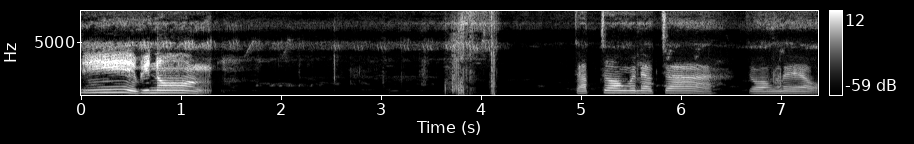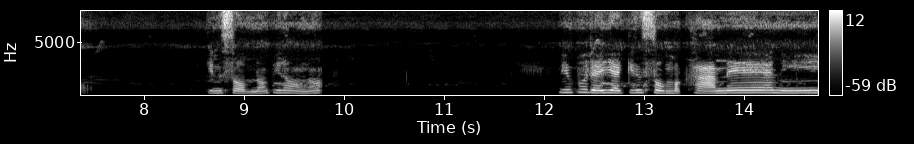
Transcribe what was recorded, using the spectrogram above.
นี่พี่น้อง จับจองไว้แล้วจ้า จองแล้ว กินสมเนาะพี่น้องเนาะมีผู้ใดอยากกินสมบักขามแน่นี่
